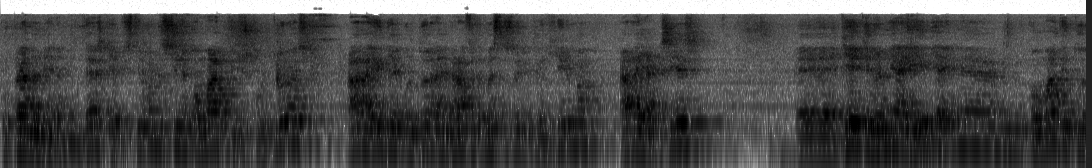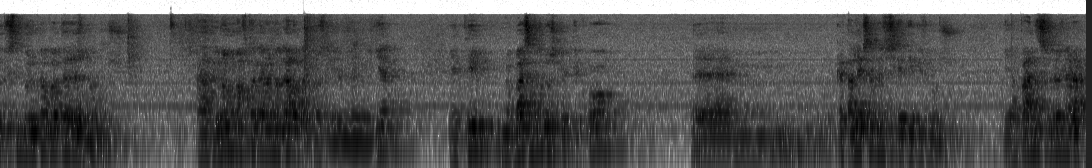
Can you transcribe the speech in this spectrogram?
που παίρνουν οι ερευνητές και οι επιστήμονες είναι κομμάτι της κουλτούρας, άρα η ίδια η κουλτούρα εγγράφεται μέσα στο ίδιο το εγχείρημα, άρα οι αξίες ε, και η κοινωνία η ίδια είναι κομμάτι του επιστημονικού αποτελέσματος. Κατά τη γνώμη μου, αυτό έκανε μεγάλο κακό στην κοινωνιολογία, γιατί με βάση αυτό το σκεπτικό ε, καταλήξαμε σε σχετικισμούς. Η απάντηση βέβαια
